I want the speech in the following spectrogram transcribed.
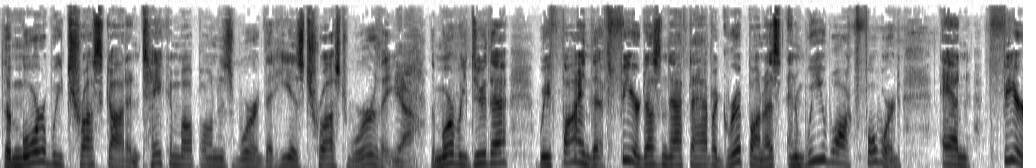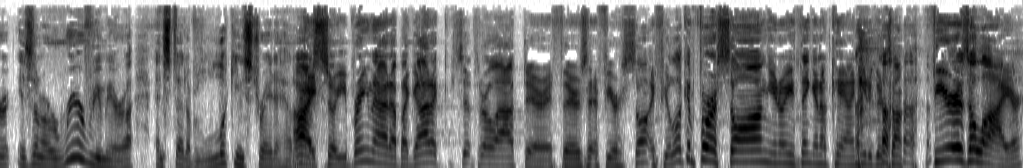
the more we trust God and take Him up on His word that He is trustworthy, Yeah. the more we do that, we find that fear doesn't have to have a grip on us, and we walk forward, and fear is in our rearview mirror instead of looking straight ahead of All right, us. so you bring that up. I gotta throw out there if there's if you're if you're looking for a song, you know, you're thinking, okay, I need a good song. Fear is a liar.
